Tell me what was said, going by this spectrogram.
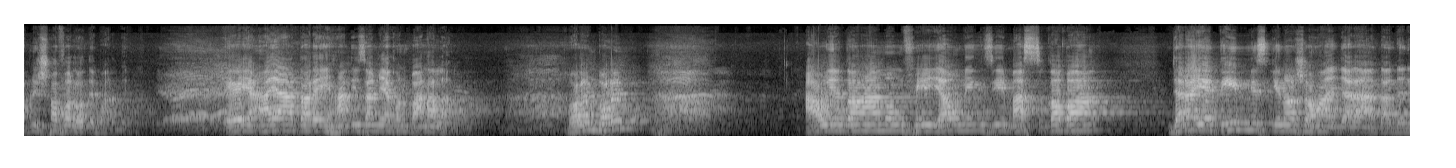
আপনি সফল হতে পারবেন। এই আয়াত আর এই হাদিস আমি এখন বানালাম। বলেন বলেন। যারা যারা তাদের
